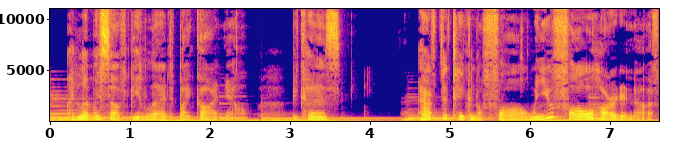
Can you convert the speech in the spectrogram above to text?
I let myself be led by God now because after taking a fall, when you fall hard enough,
